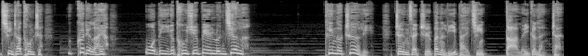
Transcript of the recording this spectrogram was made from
警察同志，快点来呀！我的一个同学被人轮奸了。”听到这里，正在值班的李百金打了一个冷战，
